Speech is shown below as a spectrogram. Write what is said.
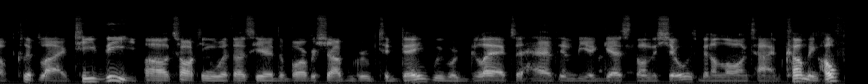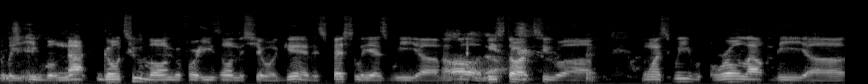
of Cliff Live TV uh, talking with us here at the Barbershop Group today. We were glad to have him be a guest on the show. It's been a long time coming. Hopefully, he will not go too long before he's on the show again, especially as we um, oh, no. we start to. Uh, once we roll out the uh,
